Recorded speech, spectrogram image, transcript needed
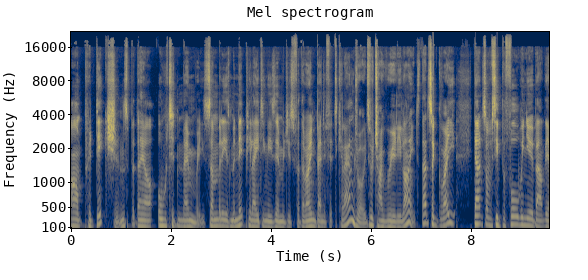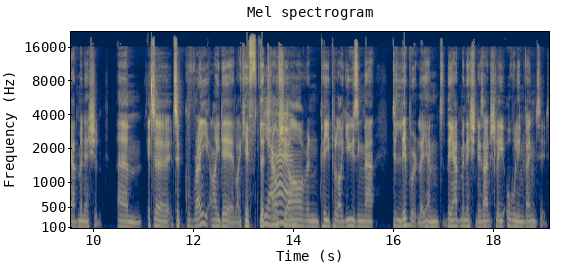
aren't predictions, but they are altered memories. Somebody is manipulating these images for their own benefit to kill androids, which I really liked. That's a great. That's obviously before we knew about the admonition. Um, it's a it's a great idea. Like if the Yeah. Tal Shiar and people are using that deliberately, and the admonition is actually all invented.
